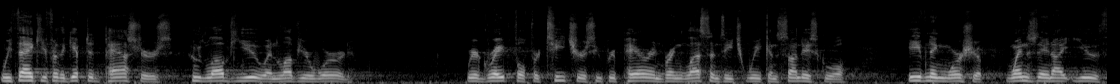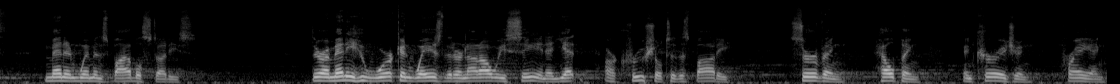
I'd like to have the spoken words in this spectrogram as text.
We thank you for the gifted pastors who love you and love your word. We are grateful for teachers who prepare and bring lessons each week in Sunday school, evening worship, Wednesday night youth, men and women's Bible studies. There are many who work in ways that are not always seen and yet are crucial to this body serving, helping, encouraging, praying.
